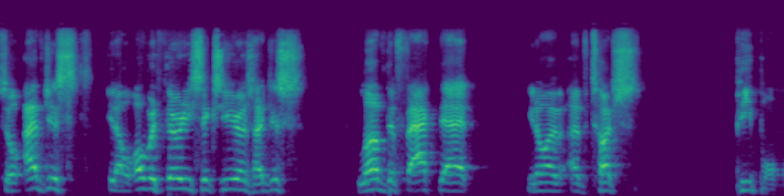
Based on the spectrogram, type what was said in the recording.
So I've just, you know, over 36 years, I just love the fact that, you know, I've, I've touched people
